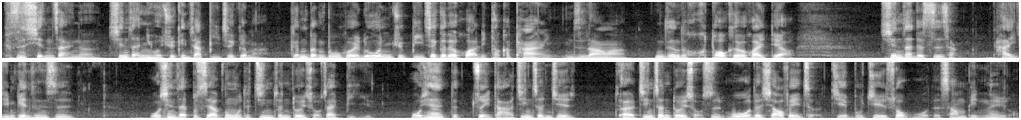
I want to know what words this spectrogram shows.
可是现在呢？现在你会去跟人家比这个吗？根本不会。如果你去比这个的话，你讨个怕，你知道吗？你真的头壳坏掉。现在的市场，它已经变成是，我现在不是要跟我的竞争对手在比，我现在的最大竞争界，呃，竞争对手是我的消费者接不接受我的商品内容。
